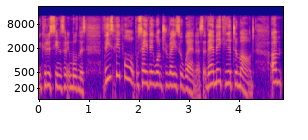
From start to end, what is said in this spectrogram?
We could have seen something more than this. These people say they want to raise awareness. They're making a demand. Um,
